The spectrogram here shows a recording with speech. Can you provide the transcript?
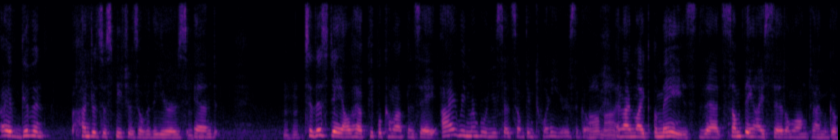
I've given hundreds of speeches over the years, Mm-hmm. and to this day, I'll have people come up and say, I remember when you said something 20 years ago. Oh. And I'm like amazed that something I said a long time ago.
